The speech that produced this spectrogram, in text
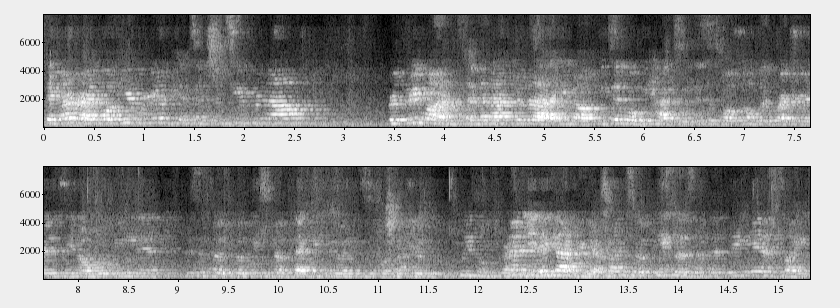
saying, all right, well, here, we're gonna pay attention to you for now, for three months, and then after that, you know, we did what we had to, this is what public record is, you know, what we needed, this is the, the least of that we do, and this is what we do. Please don't And exactly, they're trying to appease us, but the thing is, like,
